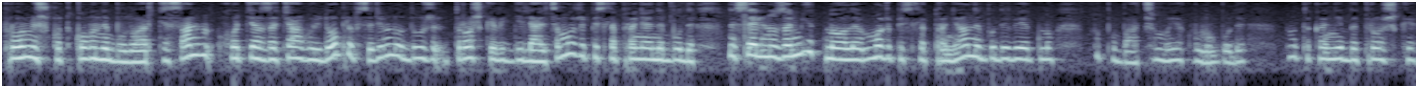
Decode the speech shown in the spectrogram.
проміжку такого не було. Артисан, хоч я затягую добре, все рівно дуже трошки відділяється. Може, після прання не буде не сильно замітно, але може після прання не буде видно. Ну, побачимо, як воно буде. Ну, така ніби трошки.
